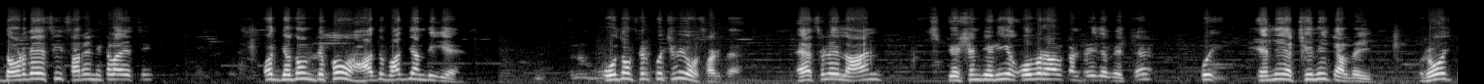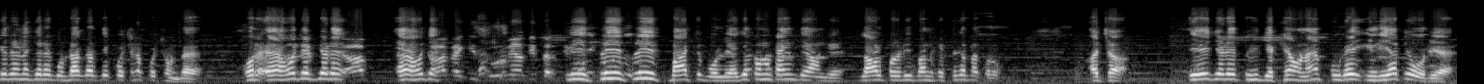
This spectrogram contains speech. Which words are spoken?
ਦੌੜ ਗਏ ਸੀ ਸਾਰੇ ਨਿਕਲ ਆਏ ਸੀ ਔਰ ਜਦੋਂ ਦੇਖੋ ਹੱਦ ਵੱਧ ਜਾਂਦੀ ਹੈ ਉਦੋਂ ਫਿਰ ਕੁਝ ਵੀ ਹੋ ਸਕਦਾ ਹੈ। ਇਸ ਵੇਲੇ ਲਾਨ ਸਿਚੁਏਸ਼ਨ ਜਿਹੜੀ ਹੈ ਓਵਰਆਲ ਕੰਟਰੀ ਦੇ ਵਿੱਚ ਕੋਈ ਇੰਨੀ ਅੱਛੀ ਨਹੀਂ ਚੱਲ ਰਹੀ। ਰੋਜ਼ ਕਿਰੇ ਨਾ ਕਿਰੇ ਗੁੰਡਾਗਰਦੀ ਕੁਛ ਨਾ ਕੁਛ ਹੁੰਦਾ ਹੈ। ਔਰ ਇਹੋ ਜਿਹੇ ਜਿਹੜੇ ਇਹੋ ਜਿਹੇ ਪੰਜਾਬ ਹੈ ਕਿ ਸੂਰਮਿਆਂ ਦੀ ਧਰਤੀ ਪਲੀਜ਼ ਪਲੀਜ਼ ਪਲੀਜ਼ ਬਾਅਦ ਚ ਬੋਲਿਆ ਜੇ ਤੁਹਾਨੂੰ ਟਾਈਮ ਦੇਵਾਂਗੇ ਲਾਲ ਪਗੜੀ ਬੰਨ ਕੇ ਫਿਕਰ ਨਾ ਕਰੋ। ਅੱਛਾ ਇਹ ਜਿਹੜੇ ਤੁਸੀਂ ਦੇਖਿਆ ਹੋਣਾ ਪੂਰੇ ਇੰਡੀਆ 'ਚ ਹੋ ਰਿਹਾ ਹੈ।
